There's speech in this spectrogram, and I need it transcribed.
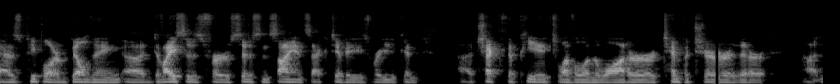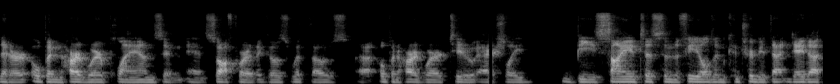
as people are building uh, devices for citizen science activities where you can uh, check the pH level in the water or temperature that are uh, that are open hardware plans and, and software that goes with those uh, open hardware to actually be scientists in the field and contribute that data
